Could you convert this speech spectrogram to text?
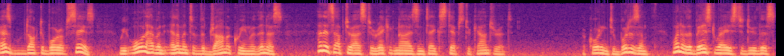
As Dr. Borup says, we all have an element of the drama queen within us, and it's up to us to recognize and take steps to counter it. According to Buddhism, one of the best ways to do this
